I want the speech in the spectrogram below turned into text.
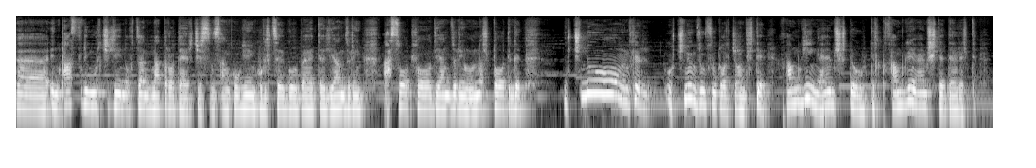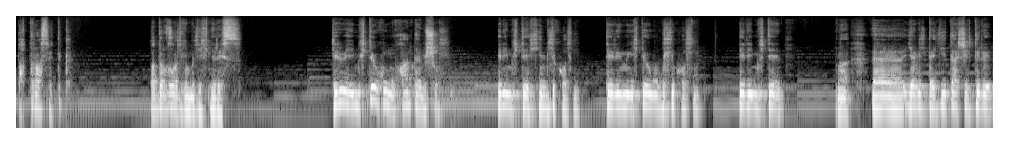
энэ пастрын үйлчлэлийн хугацаанд над руу дайрж исэн санхүүгийн хүрэлцээгүй байдал янз бүрийн асуудлууд янз бүрийн уналтууд ингээд өчнөө үнэхээр өчнөө зүйлсүүд болж байгаа. Гэхдээ хамгийн аимшигтай өвдөлт, хамгийн аимшигтай дайралт дотроос үүдэг. Тодорхойлох юм бол ихнэрээс. Хэрвээ эмэгтэй хүн ухаантай биш бол тэр эмэгтэй химлэх болно. Тэр эмэгтэй үглэх болно. Тэр эмэгтэй яг л Далида шиг тэр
